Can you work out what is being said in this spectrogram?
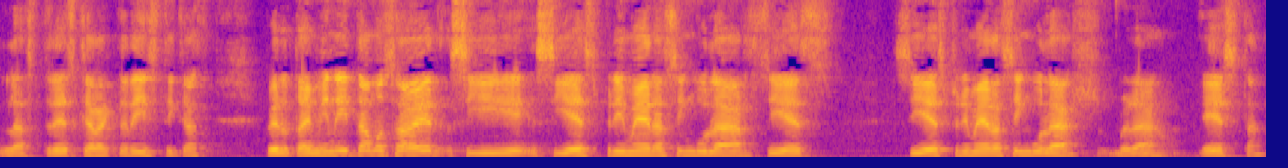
las tres características. Pero también necesitamos saber si, si es primera singular, si es si es primera singular, ¿verdad? Esta.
